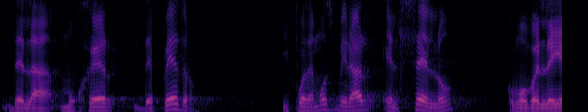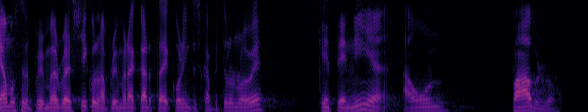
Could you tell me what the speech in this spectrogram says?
de la mujer de Pedro. Y podemos mirar el celo, como leíamos en el primer versículo, en la primera carta de Corintios capítulo 9, que tenía aún Pablo.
